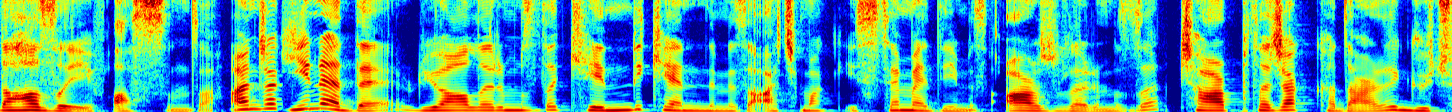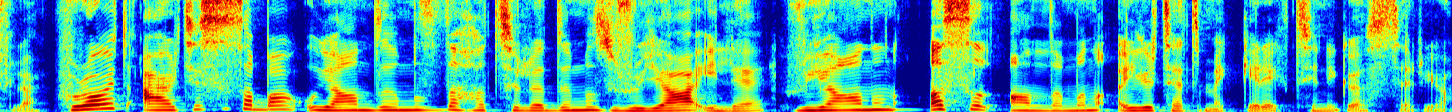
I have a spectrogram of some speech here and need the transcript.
Daha zayıf aslında. Ancak yine de rüyalarımızda kendi kendimize açmak istemediğimiz arzularımızı çarpıtacak kadar da güçlü. Freud ertesi sabah uyandığımızda hatırladığımız rüya ile rüyanın asıl anlamını ayırt etmek gerektiğini gösteriyor.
